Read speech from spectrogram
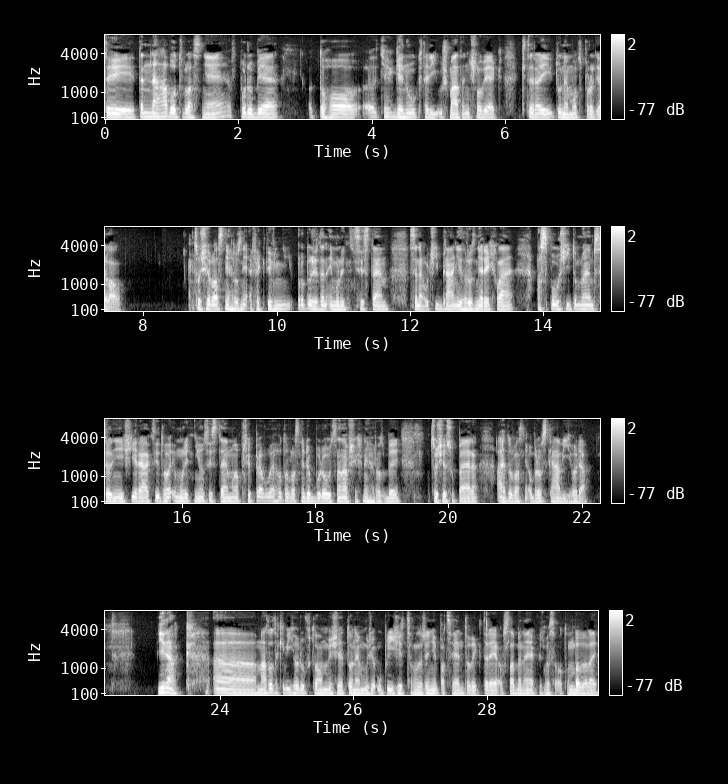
ty, ten návod vlastně v podobě toho, eh, těch genů, který už má ten člověk, který tu nemoc prodělal. Což je vlastně hrozně efektivní, protože ten imunitní systém se naučí bránit hrozně rychle a spouští to mnohem silnější reakci toho imunitního systému a připravuje ho to vlastně do budoucna na všechny hrozby, což je super a je to vlastně obrovská výhoda. Jinak uh, má to taky výhodu v tom, že to nemůže uplížit samozřejmě pacientovi, který je oslabený, jak už jsme se o tom bavili,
